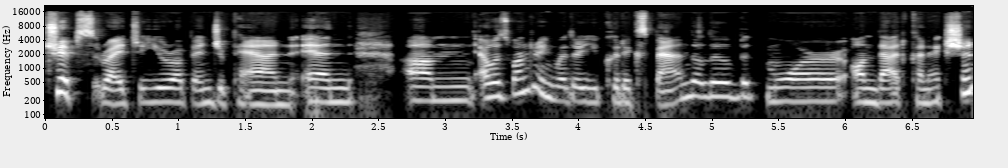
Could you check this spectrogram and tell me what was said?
trips right to Europe and Japan. And um, I was wondering whether you could expand a little bit more on that connection.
